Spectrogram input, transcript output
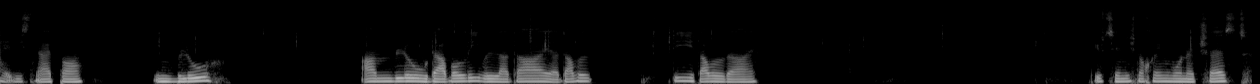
Heavy Sniper in Blue. Am Blue, Double D, will die, ja, Double D, Double Die. Gibt es hier nicht noch irgendwo eine Chest?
